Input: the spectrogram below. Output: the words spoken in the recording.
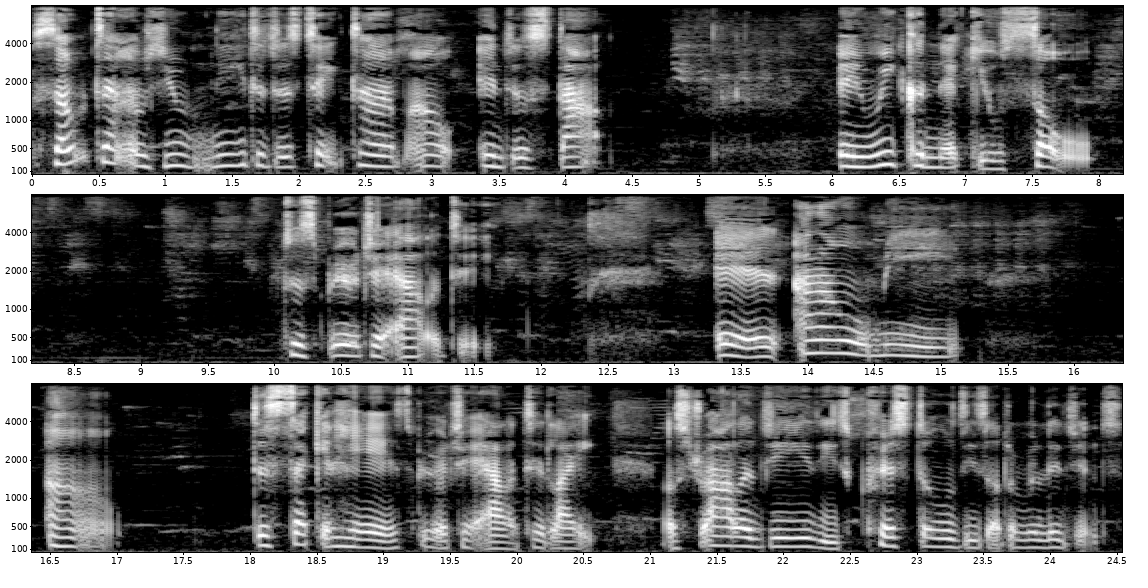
sometimes you need to just take time out and just stop and reconnect your soul to spirituality. And I don't mean um, the secondhand spirituality like astrology, these crystals, these other religions.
